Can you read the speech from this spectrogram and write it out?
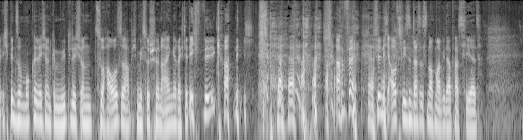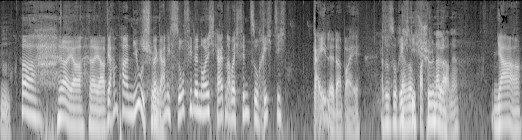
ich bin so muckelig und gemütlich und zu Hause habe ich mich so schön eingerichtet. Ich will gar nicht. Ich will nicht ausschließen, dass es nochmal wieder passiert. Ah, ja, ja, ja, ja. Wir haben ein paar News, ne? Gar nicht so viele Neuigkeiten, aber ich finde so richtig geile dabei. Also so Ja, so ein richtig paar schöne. Knaller, ne? Ja,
